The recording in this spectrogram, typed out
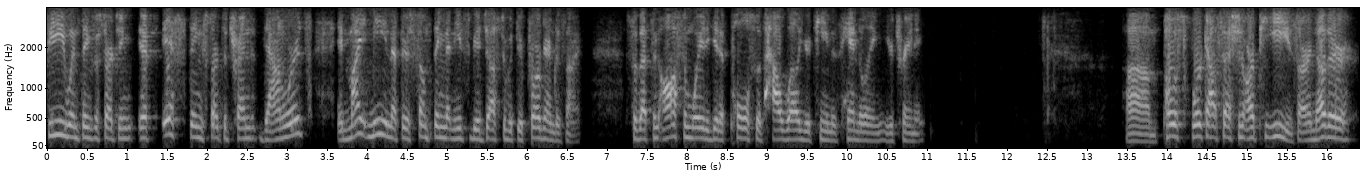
see when things are starting, if, if things start to trend downwards, it might mean that there's something that needs to be adjusted with your program design. So that's an awesome way to get a pulse of how well your team is handling your training. Um, Post-workout session RPEs are another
